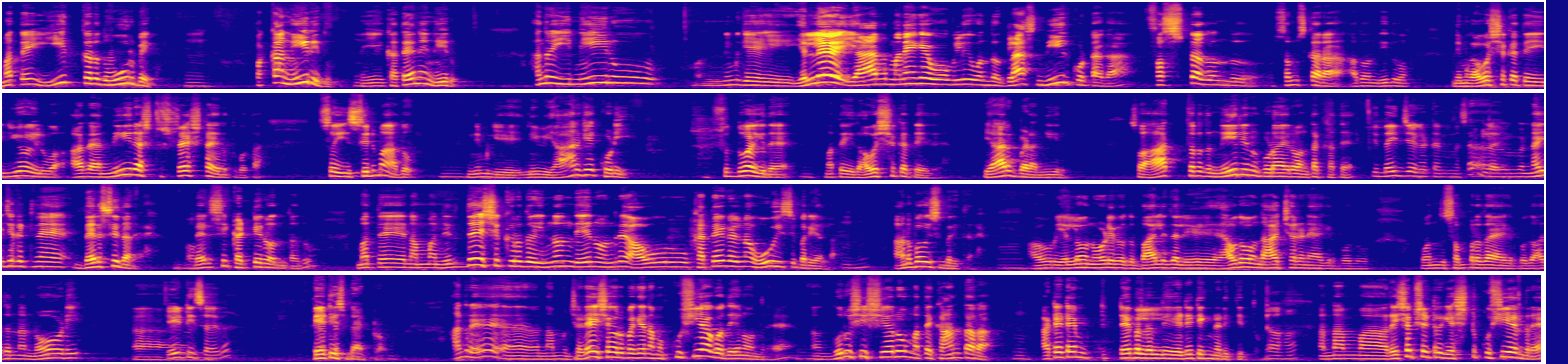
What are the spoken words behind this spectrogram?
ಮತ್ತು ಈ ಥರದ್ದು ಊರು ಬೇಕು. ಪಕ್ಕಾ ನೀರಿದು. ಈ ಕಥೆನೇ ನೀರು. ಅಂದರೆ ಈ ನೀರು ನಿಮಗೆ ಎಲ್ಲೇ ಯಾರ ಮನೆಗೆ ಹೋಗಲಿ ಒಂದು ಗ್ಲಾಸ್ ನೀರು ಕೊಟ್ಟಾಗ ಫಸ್ಟ್ ಅದೊಂದು ಸಂಸ್ಕಾರ ಅದೊಂದು ಇದು ನಿಮ್ಗೆ ಅವಶ್ಯಕತೆ ಇದೆಯೋ ಇಲ್ವೋ ಆದರೆ ಆ ನೀರಷ್ಟು ಶ್ರೇಷ್ಠ ಇರುತ್ತೆ ಗೊತ್ತಾ? ಸೊ ಈ ಸಿನಿಮಾ ಅದು. ನಿಮಗೆ ನೀವು ಯಾರಿಗೆ ಕೊಡಿ? ಶುದ್ಧವಾಗಿದೆ ಮತ್ತು ಇದು ಅವಶ್ಯಕತೆ ಇದೆ. ಯಾರಿಗೆ ಬೇಡ? ನೀರು. ಸೊ ಆ ಥರದ ನೀರಿನ ಗುಣ ಇರುವಂಥ ಕತೆ. ನೈಜ ಘಟನೆ ಸರ್ ನೈಜ ಘಟನೆ ಬೆರೆಸಿದ್ದಾರೆ. ಬೆರೆಸಿ ಕಟ್ಟಿರುವಂಥದ್ದು. ಮತ್ತು ನಮ್ಮ ನಿರ್ದೇಶಕರದು ಇನ್ನೊಂದೇನು ಏನು ಅಂದರೆ ಅವರು ಕತೆಗಳನ್ನ ಊಹಿಸಿ ಬರೆಯಲ್ಲ. ಅನುಭವಿಸಿ ಬರೀತಾರೆ. ಅವರು ಎಲ್ಲೋ ನೋಡಿರೋದು ಬಾಲ್ಯದಲ್ಲಿ ಯಾವುದೋ ಒಂದು ಆಚರಣೆ ಆಗಿರ್ಬೋದು ಒಂದು ಸಂಪ್ರದಾಯ ಆಗಿರ್ಬೋದು ಅದನ್ನು ನೋಡಿ ಏಯ್ಟಿ ಇದು? ಏಟೀಸ್ ಬ್ಯಾಕ್ಡ್ರಾಪ್ ಅಂದರೆ ನಮ್ಮ ಜಡೇಶ್ ಅವ್ರ ಬಗ್ಗೆ ನಮಗೆ ಖುಷಿಯಾಗೋದೇನು ಅಂದರೆ ಗುರು ಶಿಷ್ಯರು ಮತ್ತು ಕಾಂತಾರ ಅಟ್ ಎ ಟೈಮ್ ಟೇಬಲಲ್ಲಿ ಎಡಿಟಿಂಗ್ ನಡೀತಿತ್ತು. ನಮ್ಮ ರಿಷಬ್ ಶೆಟ್ರಿಗೆ ಎಷ್ಟು ಖುಷಿ ಅಂದರೆ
